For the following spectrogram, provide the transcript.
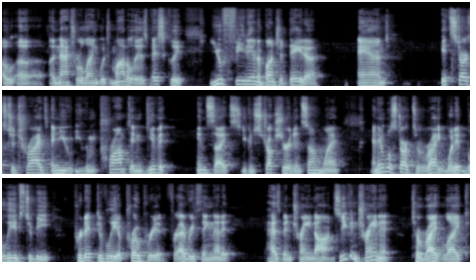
a, a, a natural language model is basically you feed in a bunch of data and it starts to try and you you can prompt it and give it insights. You can structure it in some way and it will start to write what it believes to be predictively appropriate for everything that it has been trained on. So you can train it to write like,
